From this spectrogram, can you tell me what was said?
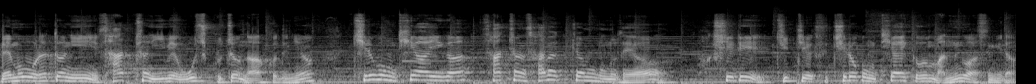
램오버를 했더니 4259점 나왔거든요 750 Ti가 4400점 정도 돼요. 확실히 GTX 750 Ti급은 맞는 것 같습니다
